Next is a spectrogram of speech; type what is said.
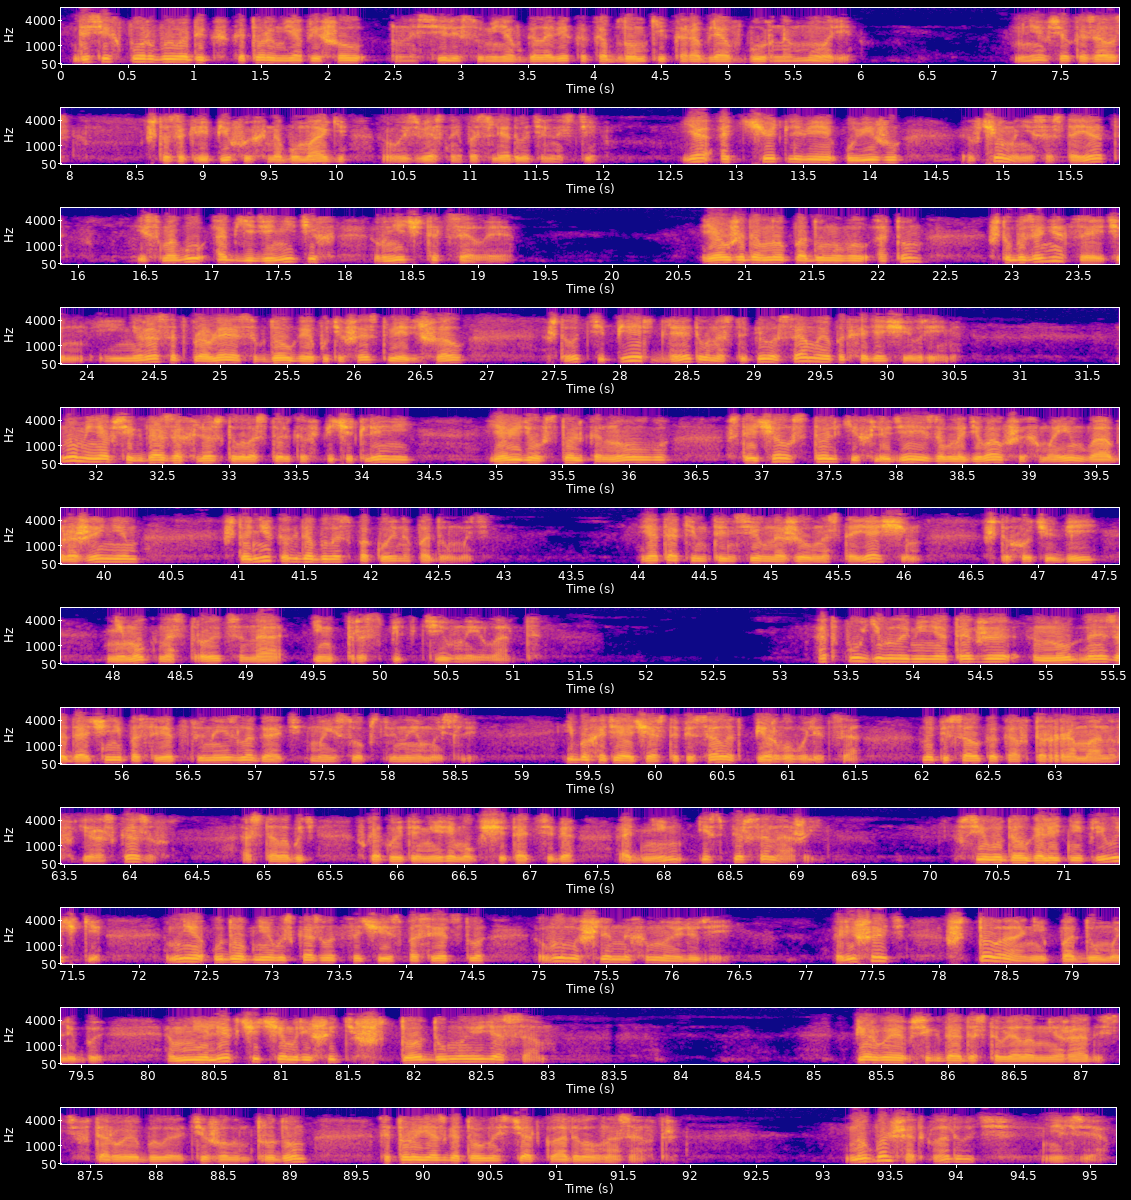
До сих пор выводы, к которым я пришел, носились у меня в голове, как обломки корабля в бурном море. Мне все казалось, что закрепив их на бумаге в известной последовательности, я отчетливее увижу, в чем они состоят, и смогу объединить их в нечто целое. Я уже давно подумывал о том, чтобы заняться этим, и не раз отправляясь в долгое путешествие, решал, что вот теперь для этого наступило самое подходящее время. Но меня всегда захлестывало столько впечатлений, я видел столько нового, встречал стольких людей, завладевавших моим воображением, что некогда было спокойно подумать. Я так интенсивно жил настоящим, что хоть убей, не мог настроиться на интроспективный лад. Отпугивала меня также нудная задача непосредственно излагать мои собственные мысли. Ибо хотя я часто писал от первого лица, но писал как автор романов и рассказов, а стало быть, в какой-то мере мог считать себя одним из персонажей. В силу долголетней привычки мне удобнее высказываться через посредство вымышленных мной людей. Решать, что они подумали бы, мне легче, чем решить, что думаю я сам. Первое всегда доставляло мне радость, второе было тяжелым трудом, который я с готовностью откладывал на завтра. Но больше откладывать нельзя.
